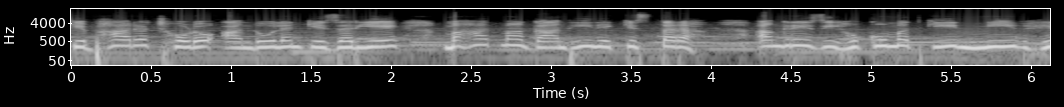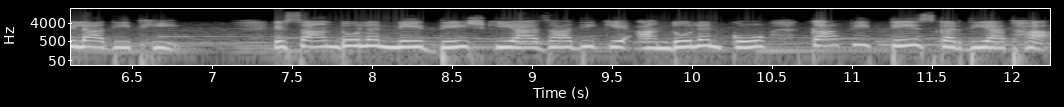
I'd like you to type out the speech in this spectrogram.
कि भारत छोड़ो आंदोलन के ज़रिए महात्मा गांधी ने किस तरह अंग्रेज़ी हुकूमत की नींव हिला दी थी? इस आंदोलन ने देश की आज़ादी के आंदोलन को काफ़ी तेज कर दिया था।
